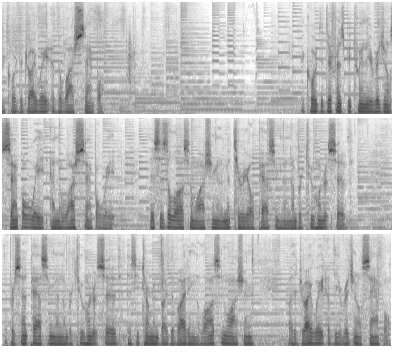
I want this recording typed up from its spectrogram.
Record the dry weight of the wash sample. Record the difference between the original sample weight and the wash sample weight. This is the loss in washing of the material passing the number 200 sieve. The percent passing the number 200 sieve is determined by dividing the loss in washing by the dry weight of the original sample.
